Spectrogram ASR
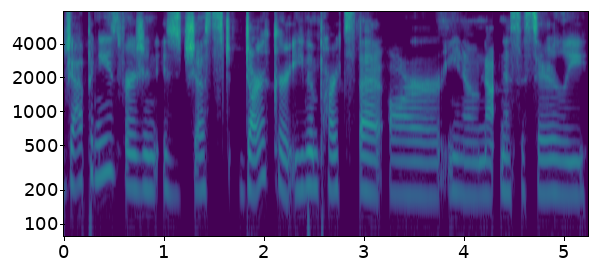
Japanese version is just darker, even parts that are, you know, not necessarily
